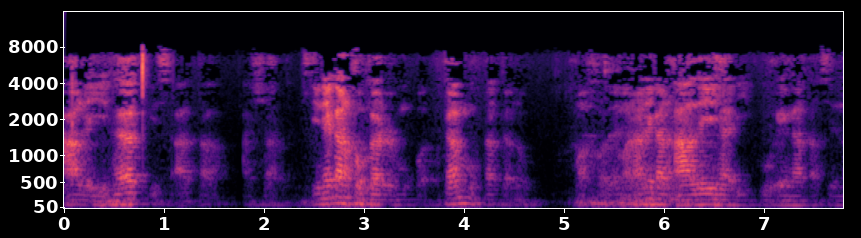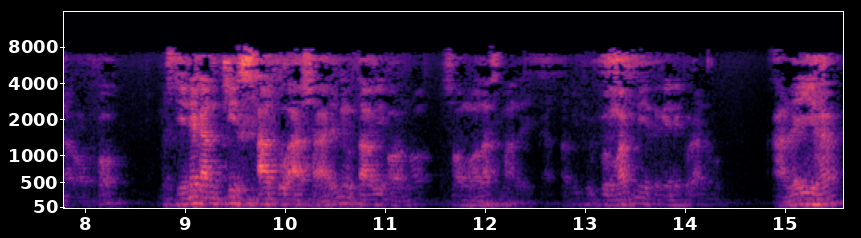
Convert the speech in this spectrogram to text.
Alaiha tisata asyara. Ini kan khobar muqaddam mubtada no Makanya kan alaiha iku ing atase Mestinya kan tis satu asyar ini utawi ono songolas malaikat. Tapi berhubung makni ini Quran alaiha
